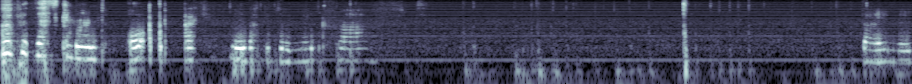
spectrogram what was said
If I put this command up, I can maybe I could do Minecraft. Diamond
